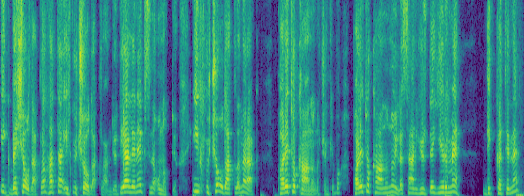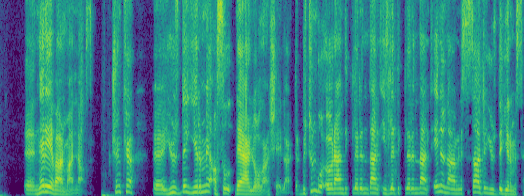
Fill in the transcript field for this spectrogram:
İlk 5'e odaklan hatta ilk 3'e odaklan diyor. Diğerlerini hepsini unut diyor. İlk 3'e odaklanarak Pareto kanunu çünkü bu. Pareto kanunuyla sen %20 dikkatini e, nereye vermen lazım? Çünkü yüzde yirmi asıl değerli olan şeylerdir. Bütün bu öğrendiklerinden, izlediklerinden en önemlisi sadece yüzde yirmisi.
